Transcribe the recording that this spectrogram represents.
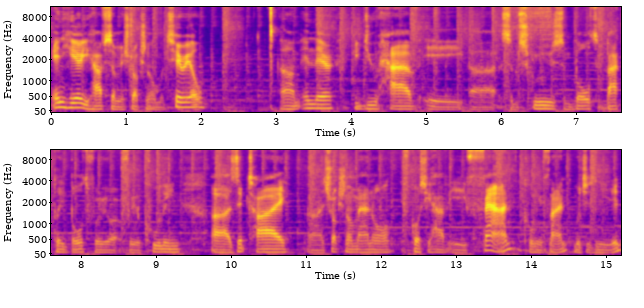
in here you have some instructional material um, in there. You do have a uh, some screws some bolts backplate bolt for your for your cooling uh, zip tie uh, instructional manual. Of course you have a fan cooling fan which is needed.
